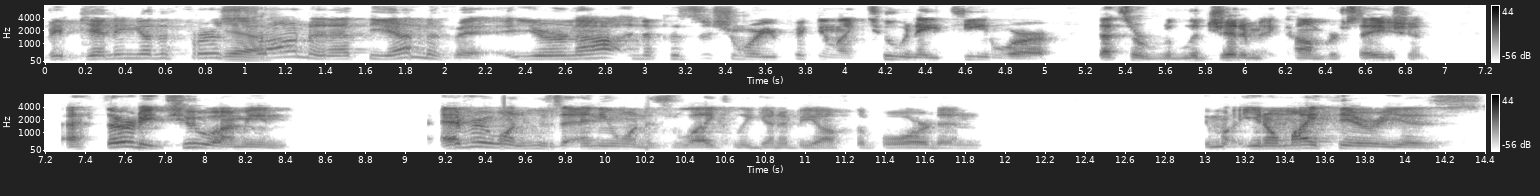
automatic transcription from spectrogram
beginning of the first Yeah. round and at the end of it. You're not in a position where you're picking like two and eighteen, where that's a legitimate conversation. At 32, I mean, everyone who's anyone is likely going to be off the board. And you know, my theory is,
